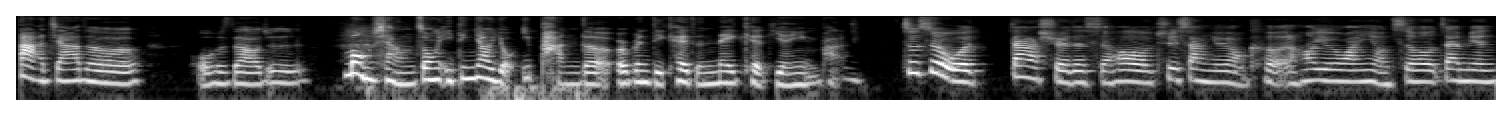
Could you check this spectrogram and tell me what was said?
大家的，我不知道，就是梦想中一定要有一盘的 Urban Decay 的 Naked 眼影盘。就是我大学的时候去上游泳课，然后游完泳之后在那边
